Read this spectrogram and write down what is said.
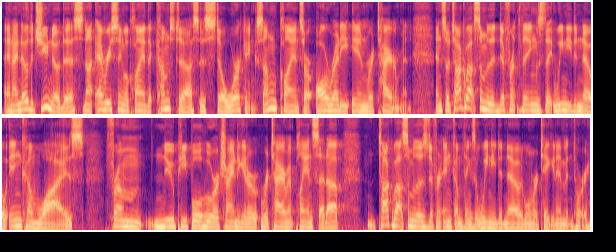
And I know that you know this. Not every single client that comes to us is still working. Some clients are already in retirement. And so, talk about some of the different things that we need to know income wise from new people who are trying to get a retirement plan set up. Talk about some of those different income things that we need to know when we're taking inventory.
